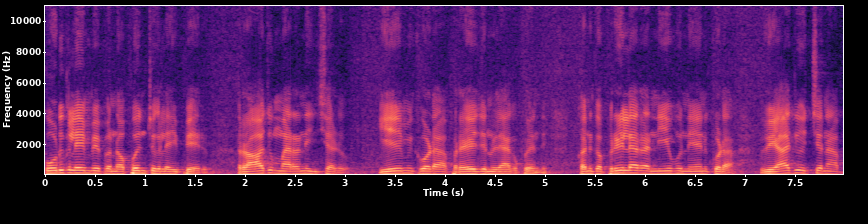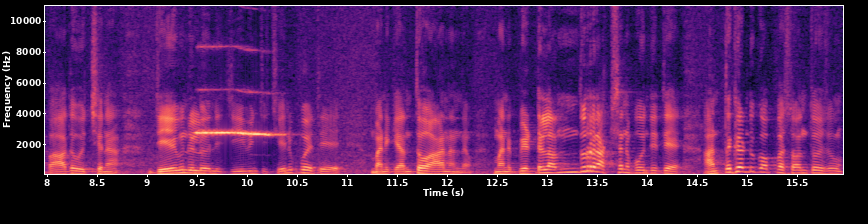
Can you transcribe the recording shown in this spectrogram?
కొడుకులు ఏం అయిపోయారు అపంచుకులు అయిపోయారు. రాజు మరణించాడు. ఏమి కూడా ప్రయోజనం లేకపోయింది. కనుక ప్రియులరా నీవు నేను కూడా వ్యాధి వచ్చినా బాధ వచ్చినా దేవునిలోని జీవించి చనిపోతే మనకి ఎంతో ఆనందం. మన బిడ్డలందరూ రక్షణ పొందితే అంతకంటే గొప్ప సంతోషం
